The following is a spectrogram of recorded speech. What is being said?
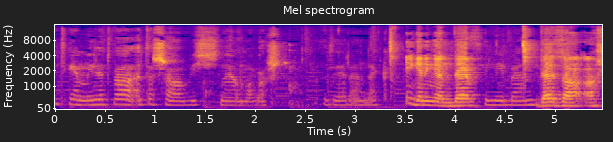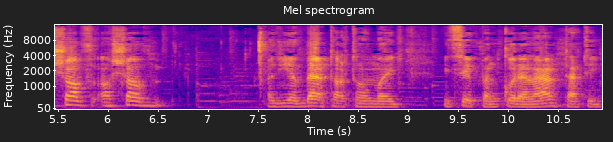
Hát igen, illetve hát a sav is nagyon magas azért ennek igen, igen, de színében. De ez a, a sav, a sav egy ilyen beltartalommal így, így szépen korrelál, tehát így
